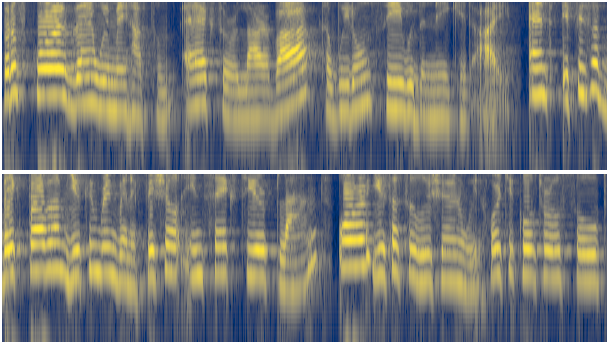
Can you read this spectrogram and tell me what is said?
But of course, then we may have some eggs or larvae that we don't see with the naked eye. And if it's a big problem, you can bring beneficial insects to your plant or use a solution with horticultural soap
